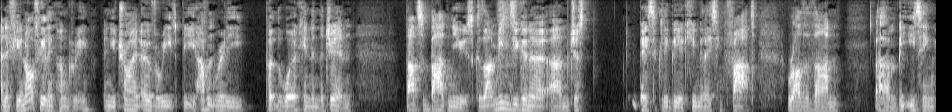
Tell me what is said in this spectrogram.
And if you're not feeling hungry and you try and overeat, but you haven't really put the work in in the gym, that's bad news because that means you're going to um, just basically be accumulating fat rather than um, be eating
